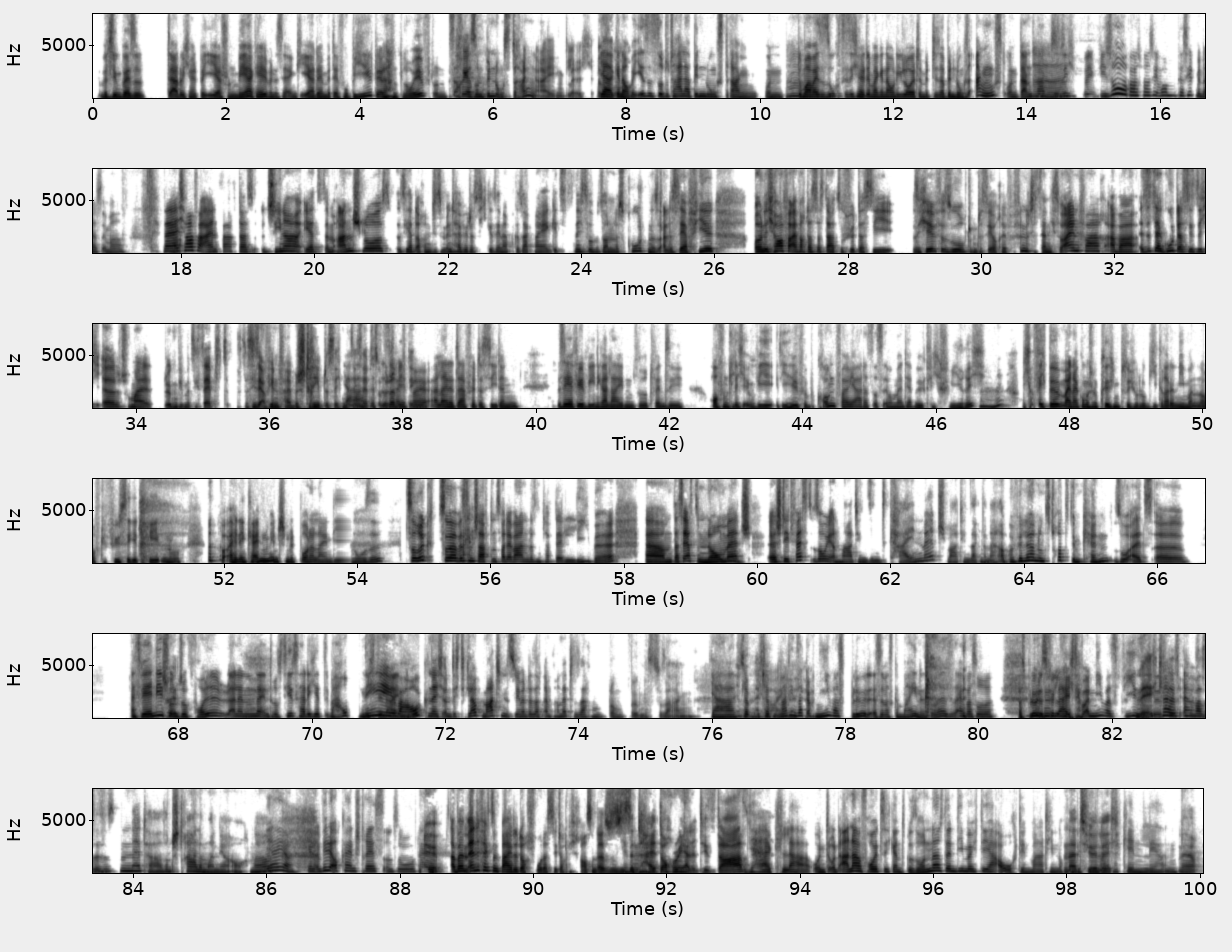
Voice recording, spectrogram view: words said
beziehungsweise dadurch halt bei ihr ja schon mehr. Kelvin ist ja eigentlich eher der mit der Phobie, der dann läuft und Ist auch eher so ein Bindungsdrang eigentlich. ja, Also- genau. Bei ihr ist es so totaler Bindungsdrang. Und Hm. dummerweise sucht sie sich halt immer genau die Leute mit dieser Bindungsangst. Und dann fragt sie Mhm. sich, wieso? Was passiert? Warum passiert mir das immer? Naja, Ja. ich hoffe einfach, dass Gina jetzt im Anschluss, sie hat auch in diesem Interview, das ich gesehen habe, gesagt, naja, geht es jetzt nicht so besonders gut und das ist alles sehr viel. Und ich hoffe einfach, dass das dazu führt, dass sie sich Hilfe sucht und dass sie auch Hilfe findet. Ist ja nicht so einfach, aber es ist ja gut, dass sie sich äh, schon mal irgendwie mit sich selbst, dass sie auf jeden Fall bestrebt ist, sich mit sich Ja, selbst das zu ist auf jeden beschäftigen. Fall alleine dafür, dass sie dann sehr viel weniger leiden wird, wenn sie hoffentlich irgendwie die Hilfe bekommt, weil ja, das ist im Moment ja wirklich schwierig. Mhm. Ich hoffe, ich bin mit meiner komischen Küchenpsychologie gerade niemanden auf die Füße getreten. Vor allen Dingen keinen Menschen mit Borderline-Diagnose. Zurück zur Wissenschaft, und zwar der wahren Wissenschaft der Liebe. Ähm, das erste No-Match äh, steht fest. Zoe und Martin sind kein Match. Martin sagt danach, Mhm. aber wir lernen uns trotzdem kennen, so als äh, Als wären die schon so voll aneinander interessiert, das hatte ich jetzt überhaupt nicht Nee, überhaupt nicht. Und ich glaube, Martin ist so jemand, der sagt einfach nette Sachen, um irgendwas zu sagen. Ja, ich glaube, ich glaub, Martin sagt auch nie was Blödes, also was Gemeines, oder? Es ist einfach so was Blödes vielleicht, aber nie was Fieses. Nee, ich glaube, wirklich ist einfach, so- es ist netter, so ein Strahlemann ja auch, ne? Ja, ja, genau. Will ja auch keinen Stress und so. Nö, aber im Endeffekt sind beide doch froh, dass sie doch nicht raus sind. Also sie sind Genau. halt doch Reality-Stars. Ja, klar. Und, und Anna freut sich ganz besonders, denn die möchte ja auch den Martin noch ein bisschen Natürlich. weiter kennenlernen. Ja.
